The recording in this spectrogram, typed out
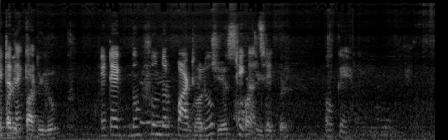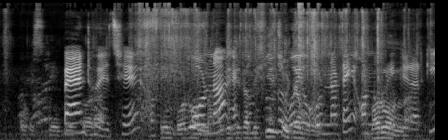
এটা দেখেন। এটা একদম সুন্দর পার্টি লুক ঠিক আছে? ওকে। প্যান্ট হয়েছে ওড়না একদম সুন্দর ওই ওড়নাটাই অন্য প্রিন্টের আর কি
